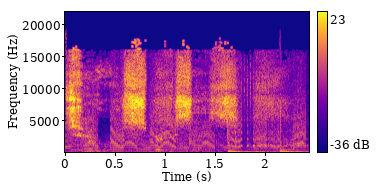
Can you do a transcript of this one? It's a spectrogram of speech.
TerraSpaces. Hello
